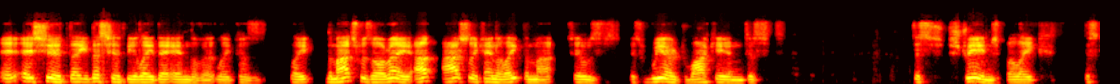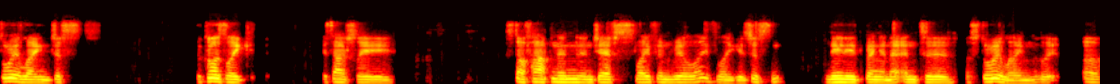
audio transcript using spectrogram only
It, it should like this should be like the end of it, like because like the match was alright. I, I actually kind of liked the match. It was it's weird, wacky, and just just strange, but like the storyline just because like it's actually stuff happening in Jeff's life in real life. Like it's just needed bringing it into a storyline. Like, uh,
